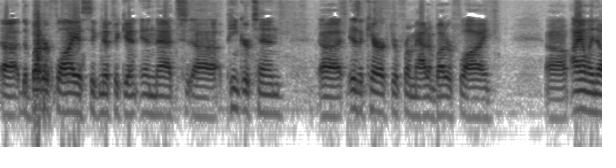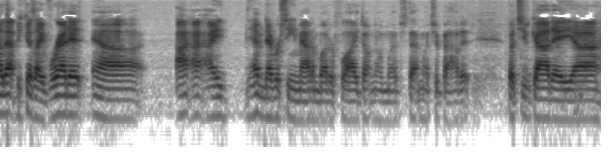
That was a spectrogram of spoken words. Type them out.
Uh, the butterfly is significant in that uh, Pinkerton uh, is a character from Madame Butterfly. Uh, I only know that because I've read it. I, I, have never seen Madame Butterfly. Don't know much that much about it. But you've got a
